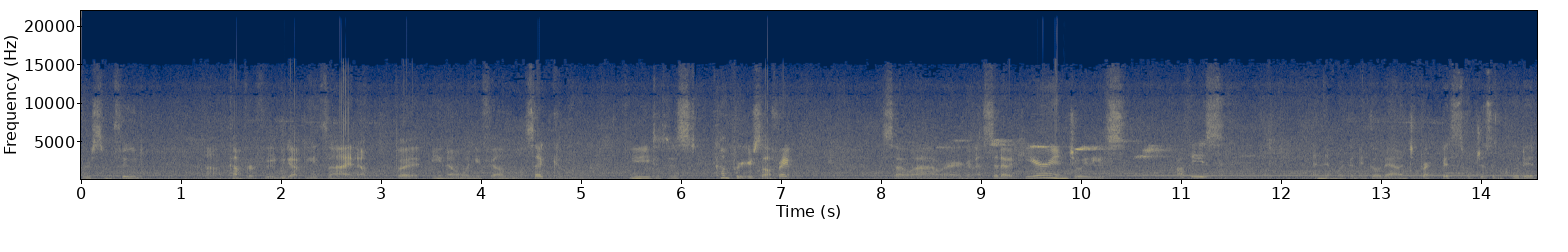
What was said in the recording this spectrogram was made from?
for some food. Uh, comfort food, we got pizza, I know. But, you know, when you're feeling a little sick, you need to just comfort yourself, right? So uh, we're gonna sit out here, and enjoy these coffees, and then we're gonna go down to breakfast, which is included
